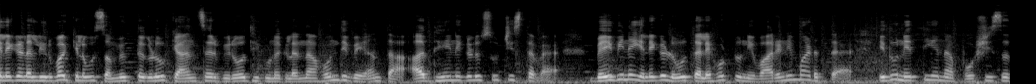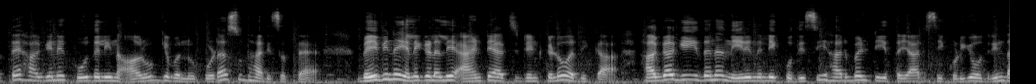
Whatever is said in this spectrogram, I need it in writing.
ಎಲೆಗಳಲ್ಲಿರುವ ಕೆಲವು ಸಂಯುಕ್ತಗಳು ಕ್ಯಾನ್ಸರ್ ವಿರೋಧಿ ಗುಣಗಳನ್ನು ಹೊಂದಿವೆ ಅಂತ ಅಧ್ಯಯನಗಳು ಸೂಚಿಸ್ತವೆ. ಬೇವಿನ ಎಲೆಗಳು ತಲೆಹೊಟ್ಟು ನಿವಾರಣೆ ಮಾಡುತ್ತೆ. ಇದು ನೆತ್ತಿಯನ್ನು ಪೋಷಿಸುತ್ತೆ ಹಾಗೆಯೇ ಕೂದಲಿನ ಆರೋಗ್ಯವನ್ನು ಕೂಡ ಸುಧಾರಿಸುತ್ತೆ. ಬೇವಿನ ಎಲೆಗಳಲ್ಲಿ ಆಂಟಿ ಆಕ್ಸಿಡೆಂಟ್ಗಳು ಅಧಿಕ. ಹಾಗಾಗಿ ಇದನ್ನು ನೀರಿನಲ್ಲಿ ಕುದಿಸಿ ಹರ್ಬಲ್ ಟೀ ತಯಾರಿಸಿ ಕುಡಿಯೋದ್ರಿಂದ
